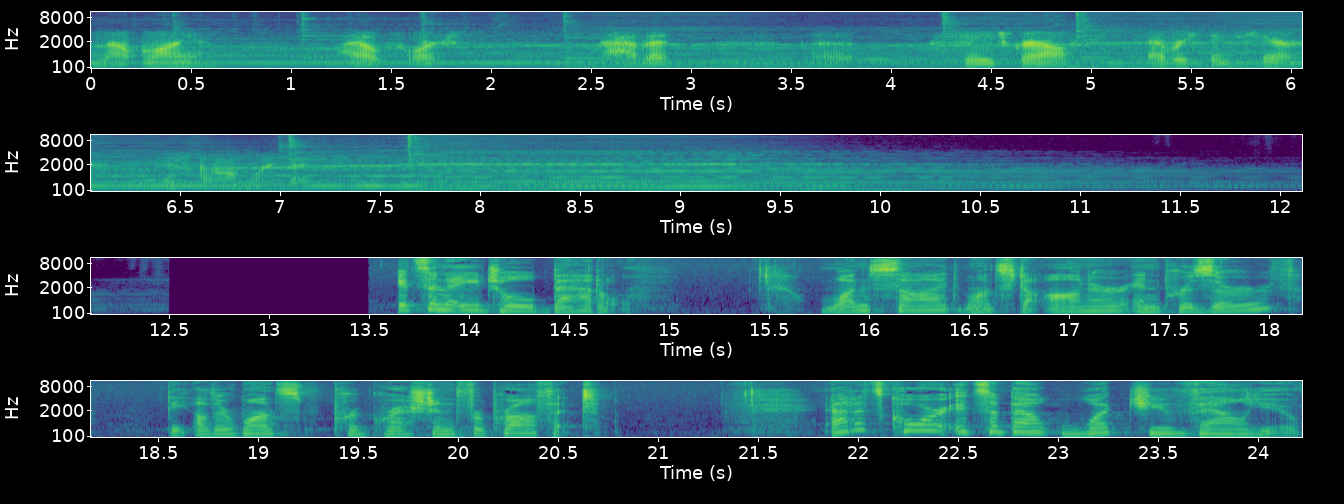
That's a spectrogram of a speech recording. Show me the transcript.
mountain lion, wild horse, rabbit, the sage grouse, everything here is gone with it. It's an age old battle. One side wants to honor and preserve, the other wants progression for profit. At its core, it's about what you value.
